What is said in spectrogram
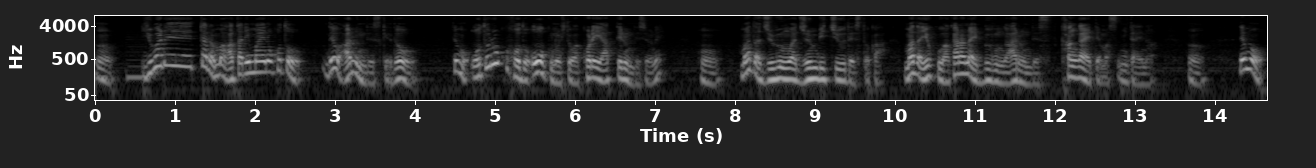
うん、言われたらまあ当たり前のことではあるんですけどでも驚くほど多くの人がこれやってるんですよね。うん、まだ自分は準備中ですとかまだよくわからない部分があるんです。考えてますみたいな、うん、でも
